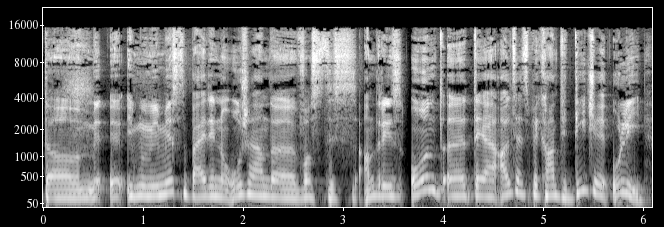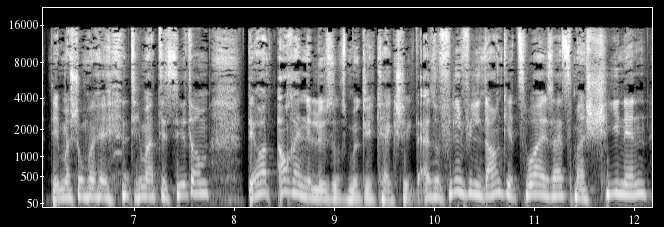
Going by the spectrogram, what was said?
Da, äh, wir müssen beide noch anschauen, da, was das andere ist. Und äh, der allseits bekannte DJ Uli, den wir schon mal thematisiert haben, der hat auch eine Lösungsmöglichkeit geschickt. Also vielen, vielen Dank, ihr zwei, ihr seid Maschinen.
